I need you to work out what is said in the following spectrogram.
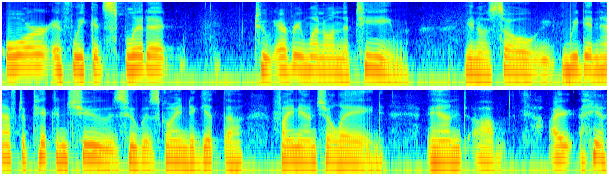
or if we could split it to everyone on the team. You know, so we didn't have to pick and choose who was going to get the financial aid. And um, I,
